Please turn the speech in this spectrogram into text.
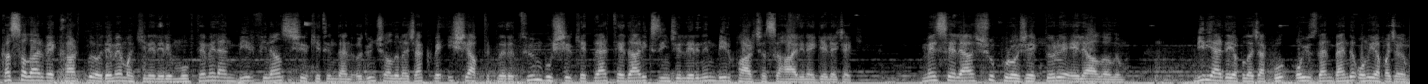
Kasalar ve kartlı ödeme makineleri muhtemelen bir finans şirketinden ödünç alınacak ve iş yaptıkları tüm bu şirketler tedarik zincirlerinin bir parçası haline gelecek. Mesela şu projektörü ele alalım. Bir yerde yapılacak bu, o yüzden ben de onu yapacağım.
